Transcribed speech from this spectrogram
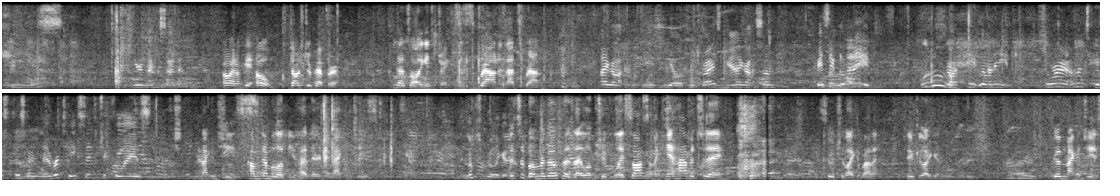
cheese. Your next item. Oh, I don't get. Oh, Dr Pepper. That's all I get to drink because this is brown and that's brown. I got these yellow french fries, and I got some basic lemonade. I hate lemonade. So I'm gonna taste this. I've never tasted Chick-fil-A's Mac and cheese. Comment down below if you had their new mac and cheese. It looks really good. It's a bummer though because I love Chick-fil-A sauce and I can't have it today. See what you like about it. See if you like it. Mm-hmm. Good mac and cheese.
